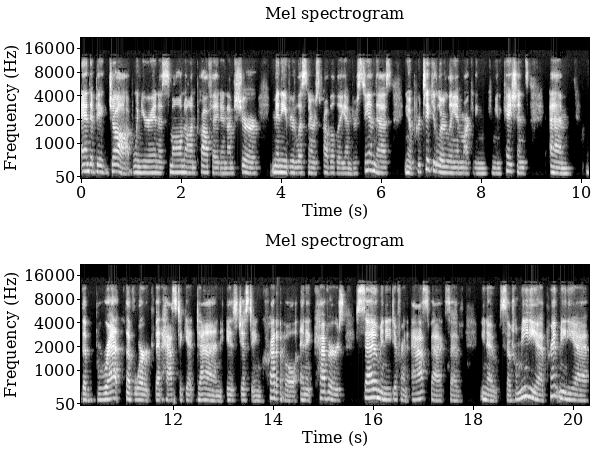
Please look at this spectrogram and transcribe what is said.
and a big job when you're in a small nonprofit. And I'm sure many of your listeners probably understand this, you know, particularly in marketing communications. Um, the breadth of work that has to get done is just incredible. And it covers so many different aspects of you know social media print media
